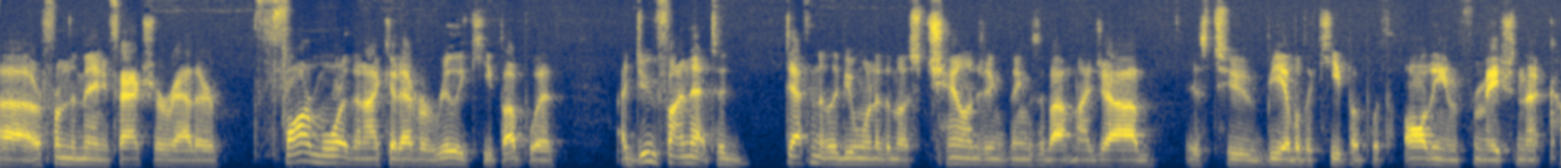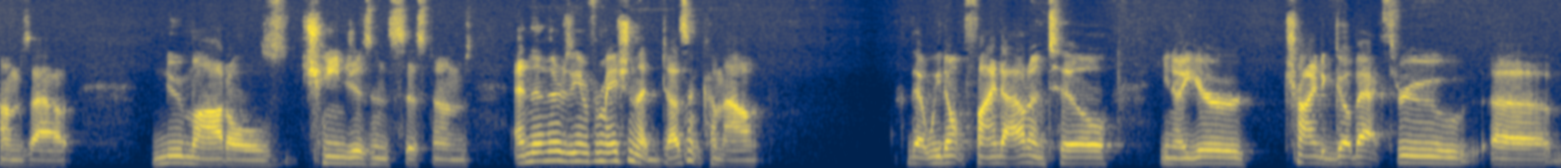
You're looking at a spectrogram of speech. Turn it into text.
uh, or from the manufacturer, rather, far more than I could ever really keep up with. I do find that to definitely be one of the most challenging things about my job is to be able to keep up with all the information that comes out, new models, changes in systems, and then there's the information that doesn't come out that we don't find out until you know you're trying to go back through uh,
